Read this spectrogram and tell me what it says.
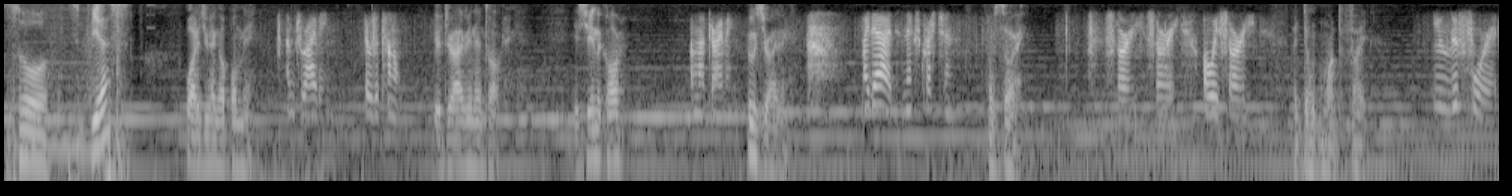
So, sind wir das? Why did you hang up on me? I'm driving. There was a tunnel. You're driving and talking. Is she in the car? I'm not driving. Who's driving? My dad. Next question. I'm sorry. Sorry, sorry. Always sorry. I don't want to fight. You live for it.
